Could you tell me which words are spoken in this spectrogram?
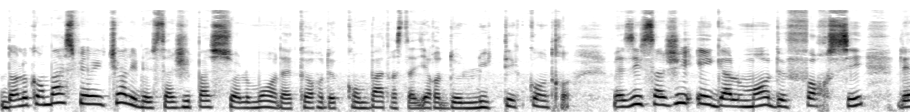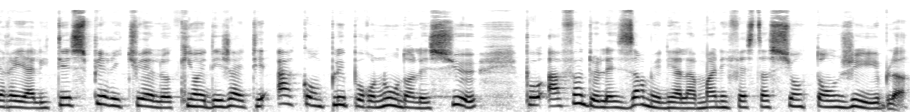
dans le combat spirituel, il ne s'agit pas seulement, d'accord, de combattre, c'est-à-dire de lutter contre, mais il s'agit également de forcer les réalités spirituelles qui ont déjà été accomplies pour nous dans les cieux, pour afin de les amener à la manifestation tangible.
